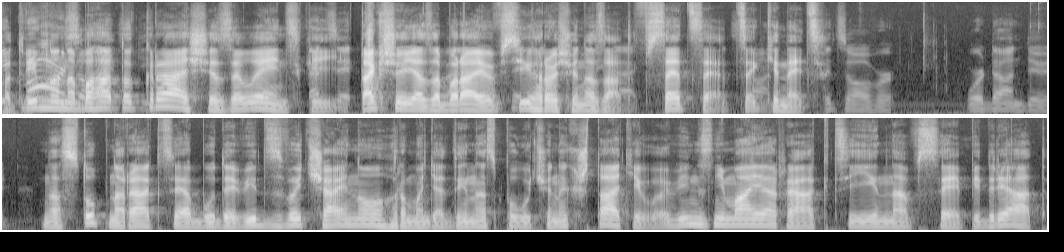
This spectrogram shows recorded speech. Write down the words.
Потрібно набагато краще, Зеленський. Так що я забираю всі гроші назад. Все це, це кінець. It's. We're done, dude. Наступна реакція буде від звичайного громадянина Сполучених Штатів. Він знімає реакції на все підряд.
